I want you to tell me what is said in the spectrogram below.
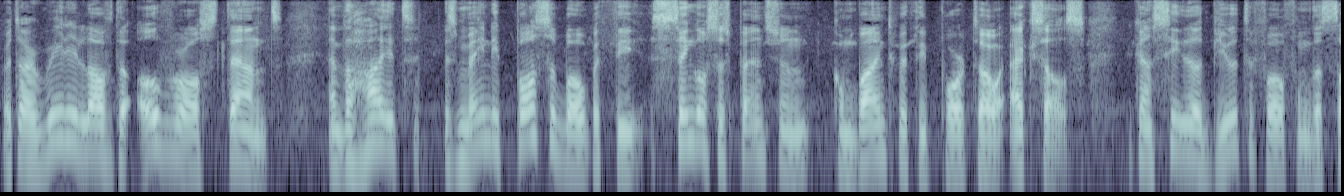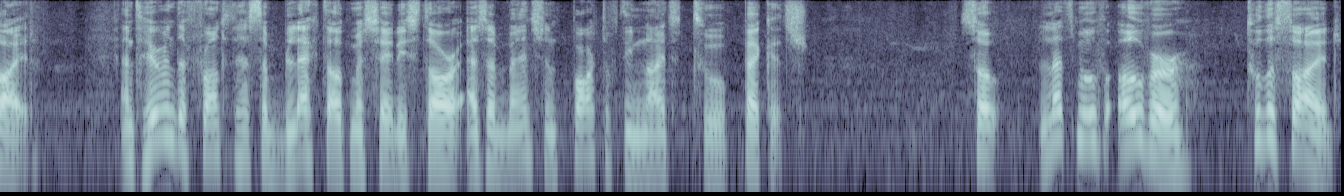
But I really love the overall stand and the height is mainly possible with the single suspension combined with the portal axles. You can see that beautiful from the side. And here in the front it has a blacked out Mercedes star as I mentioned part of the Night 2 package. So let's move over to the side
